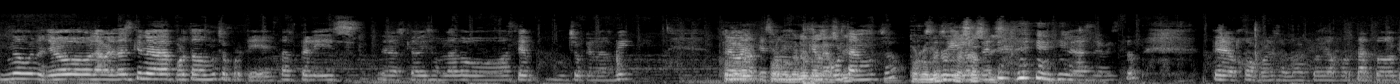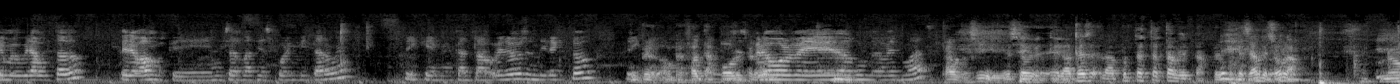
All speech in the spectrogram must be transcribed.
No, bueno, yo la verdad es que no he aportado mucho porque estas pelis de las que habéis hablado hace mucho que las vi. Pero Por lo bueno, que, por lo son, menos que me gustan mucho. por lo menos Sí, las lo has sé. visto. las he visto. Pero, jo, por eso no he podido aportar todo lo que me hubiera gustado. Pero vamos, que muchas gracias por invitarme. Y que me ha encantado veros en directo. Pero, aunque falta Paul, pero Espero bueno. volver alguna vez más. Claro que sí, esto- que- la, casa- la puerta está, está abierta, pero porque se abre sola. No,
